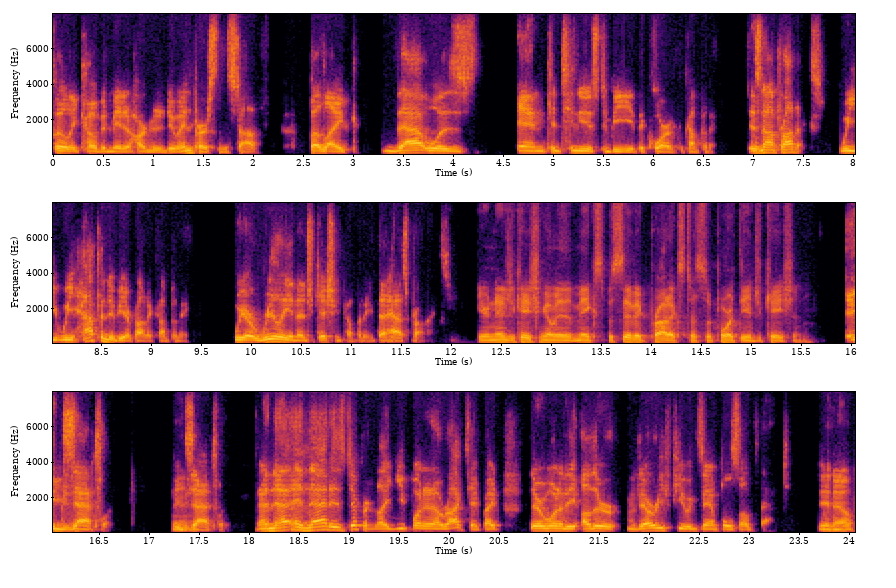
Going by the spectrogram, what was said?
Clearly, COVID made it harder to do in person stuff, but like that was and continues to be the core of the company. Is not products. We we happen to be a product company. We are really an education company that has products you're an education company that makes specific products to support the education. Exactly. Yeah. Exactly. And that and that is different. Like you pointed out RockTape, right? They're one of the other very few examples of that. You know,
